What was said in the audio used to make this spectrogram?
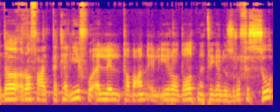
ده رفع التكاليف وقلل طبعا الإيرادات نتيجة لظروف السوق.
